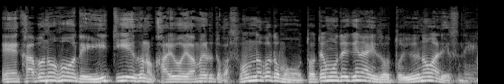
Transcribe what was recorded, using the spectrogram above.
えー、株の方で ETF の買いをやめるとか、そんなこともとてもできないぞというのがですね、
